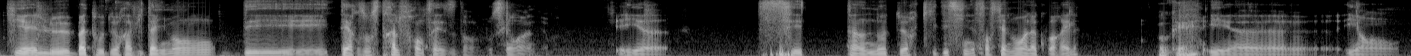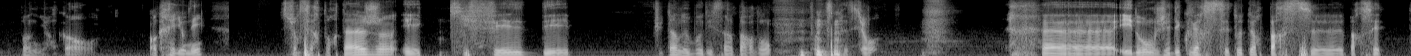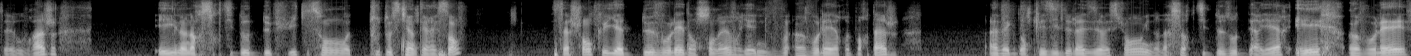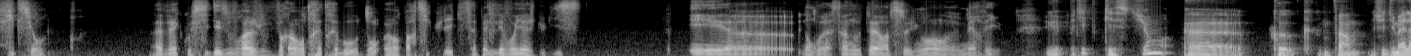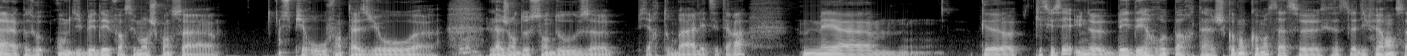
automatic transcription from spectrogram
qui est le bateau de ravitaillement des terres australes françaises dans l'océan Indien. Et euh, c'est un auteur qui dessine essentiellement à l'aquarelle Ok. et, euh, et en, en, en, en crayonné sur ses reportages et qui fait des putains de beaux dessins, pardon pour l'expression. Euh, et donc j'ai découvert cet auteur par, ce, par cet ouvrage et il en a ressorti d'autres depuis qui sont tout aussi intéressants, sachant qu'il y a deux volets dans son œuvre. Il y a un volet reportage avec donc les îles de la désolation, il en a sorti deux autres derrière, et un volet fiction avec aussi des ouvrages vraiment très très beaux, dont un en particulier qui s'appelle Les Voyages d'Ulysse. Et euh, donc voilà, c'est un auteur absolument euh, merveilleux. Une petite question. Euh, enfin, j'ai du mal à parce qu'on me dit BD, forcément, je pense à Spirou, Fantasio, euh, l'agent 212, euh, Pierre Tombal, etc. Mais euh, que qu'est-ce que c'est une BD reportage? Comment ça se la différence.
